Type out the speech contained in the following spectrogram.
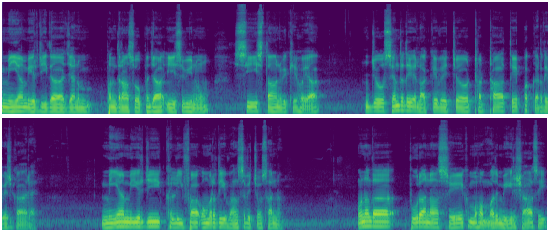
ਮੀਆਂ ਮੀਰ ਜੀ ਦਾ ਜਨਮ 1550 ਈਸਵੀ ਨੂੰ ਸੀਸਤਾਨ ਵਿਖੇ ਹੋਇਆ, ਜੋ ਸਿੰਧ ਦੇ ਇਲਾਕੇ ਵਿੱਚ ਠੱਠਾ ਤੇ ਭੱਕਰ ਦੇ ਵਿਚਕਾਰ ਹੈ। ਮੀਆਂ ਮੀਰ ਜੀ ਖਲੀਫਾ ਉਮਰ ਦੀ ਵੰਸ਼ ਵਿੱਚੋਂ ਸਨ। ਉਹਨਾਂ ਦਾ ਪੂਰਾ ਨਾਂ ਸ਼ੇਖ ਮੁਹੰਮਦ ਮੀਰ ਸ਼ਾਹ ਸੀ।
